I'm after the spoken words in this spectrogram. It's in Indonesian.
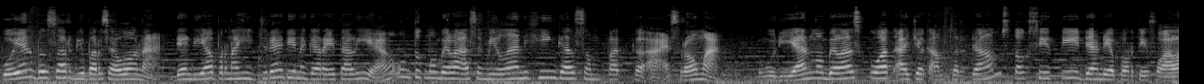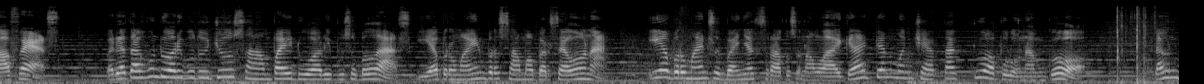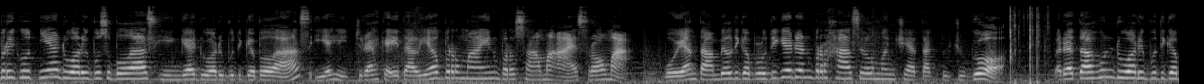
Boyan besar di Barcelona dan dia pernah hijrah di negara Italia untuk membela AC Milan hingga sempat ke AS Roma. Kemudian membela skuad Ajax Amsterdam, Stoke City, dan Deportivo Alaves. Pada tahun 2007 sampai 2011, ia bermain bersama Barcelona. Ia bermain sebanyak 106 laga dan mencetak 26 gol. Tahun berikutnya 2011 hingga 2013, ia hijrah ke Italia bermain bersama AS Roma. Boyan tampil 33 dan berhasil mencetak 7 gol. Pada tahun 2013,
